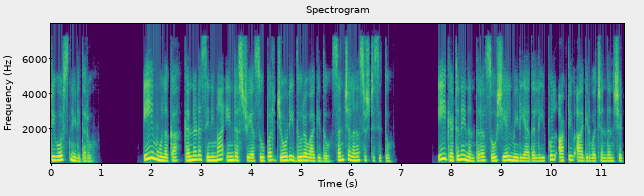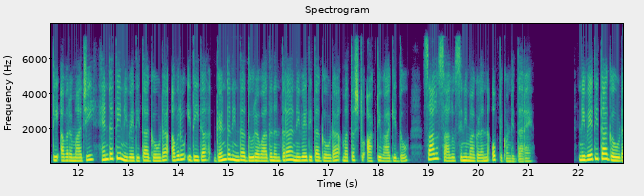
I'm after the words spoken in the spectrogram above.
ಡಿವೋರ್ಸ್ ನೀಡಿದರು. ಈ ಮೂಲಕ ಕನ್ನಡ ಸಿನಿಮಾ ಇಂಡಸ್ಟ್ರಿಯ ಸೂಪರ್ ಜೋಡಿ ದೂರವಾಗಿದ್ದು ಸಂಚಲನ ಸೃಷ್ಟಿಸಿತು ಈ ಘಟನೆ ನಂತರ ಸೋಷಿಯಲ್ ಮೀಡಿಯಾದಲ್ಲಿ ಫುಲ್ ಆಕ್ಟಿವ್ ಆಗಿರುವ ಚಂದನ್ ಶೆಟ್ಟಿ ಅವರ ಮಾಜಿ ಹೆಂಡತಿ ನಿವೇದಿತಾ ಗೌಡ ಅವರು ಇದೀಗ ಗಂಡನಿಂದ ದೂರವಾದ ನಂತರ ನಿವೇದಿತಾ ಗೌಡ ಮತ್ತಷ್ಟು ಆಕ್ಟಿವ್ ಆಗಿದ್ದು ಸಾಲು ಸಾಲು ಸಿನಿಮಾಗಳನ್ನು ಒಪ್ಪಿಕೊಂಡಿದ್ದಾರೆ. ನಿವೇದಿತಾ ಗೌಡ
